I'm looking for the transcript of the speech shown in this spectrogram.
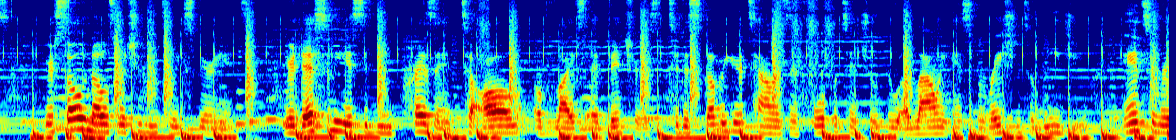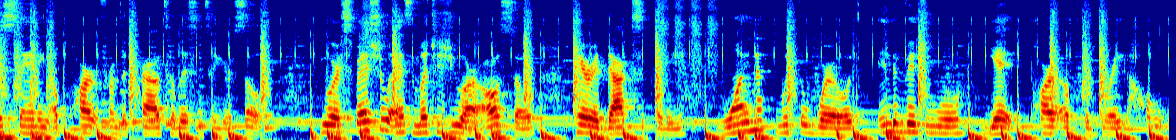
Your soul knows what you need to experience. Your destiny is to be present to all of life's adventures, to discover your talents and full potential through allowing inspiration to lead you, and to risk standing apart from the crowd to listen to your soul. You are special as much as you are also paradoxically, one with the world, individual yet part of the great whole.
